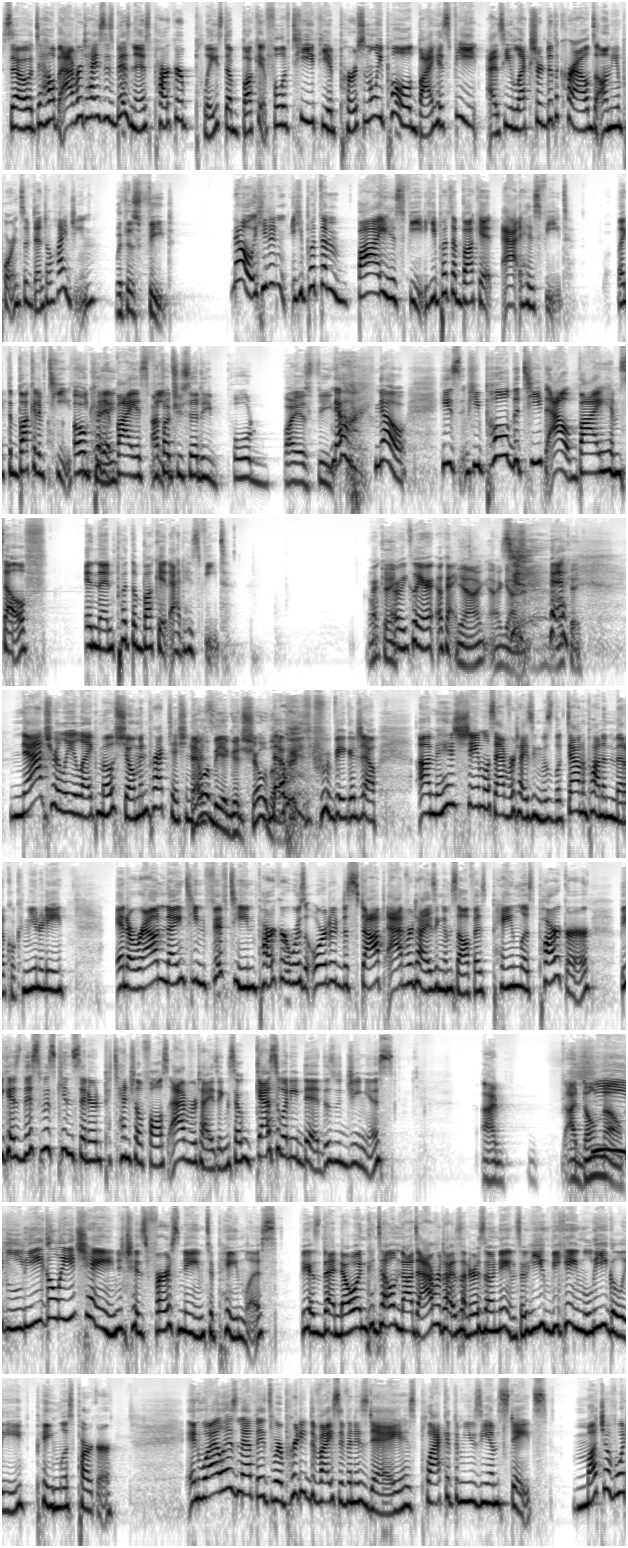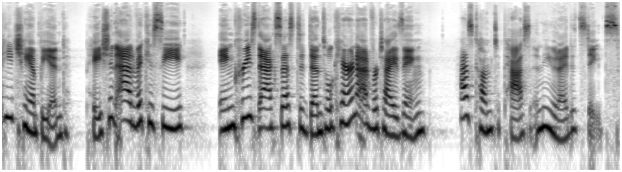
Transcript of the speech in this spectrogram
So, to help advertise his business, Parker placed a bucket full of teeth he had personally pulled by his feet as he lectured to the crowds on the importance of dental hygiene. With his feet. No, he didn't. He put them by his feet. He put the bucket at his feet, like the bucket of teeth. He put it by his feet. I thought you said he pulled by his feet. no, no. He's he pulled the teeth out by himself, and then put the bucket at his feet. Okay. Are we clear? Okay. yeah, I, I got it. Okay. Naturally, like most showman practitioners, That would be a good show, though. that would, would be a good show. Um, his shameless advertising was looked down upon in the medical community. And around 1915, Parker was ordered to stop advertising himself as Painless Parker because this was considered potential false advertising. So, guess what he did? This was genius. I I don't he know. He legally changed his first name to Painless because then no one could tell him not to advertise under his own name. So he became legally Painless Parker. And while his methods were pretty divisive in his day, his plaque at the museum states much of what he championed, patient advocacy, increased access to dental care and advertising, has come to pass in the United States.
